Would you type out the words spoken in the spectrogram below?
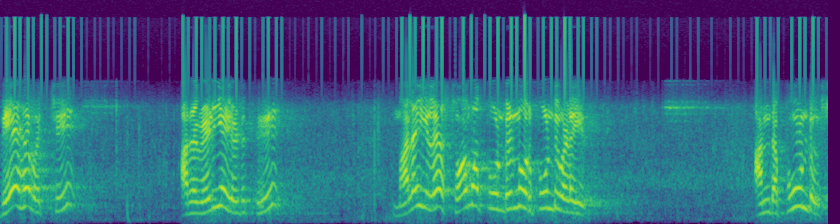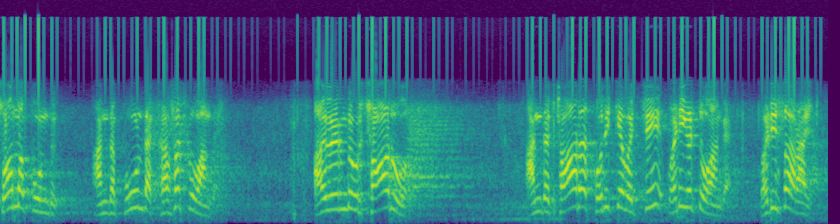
வேக வச்சு அதை வெளியே எடுத்து மலையில் சோமப்பூண்டுன்னு ஒரு பூண்டு விளையுது. அந்த பூண்டு சோமப்பூண்டு அந்த பூண்டை கசக்குவாங்க. அதிலிருந்து ஒரு சாறு வரும். அந்த சாறை கொதிக்க வச்சு வடிகட்டுவாங்க. வடிசாராயம்.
